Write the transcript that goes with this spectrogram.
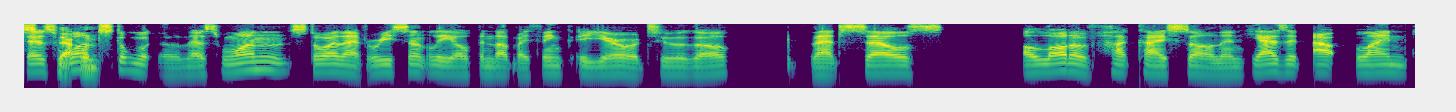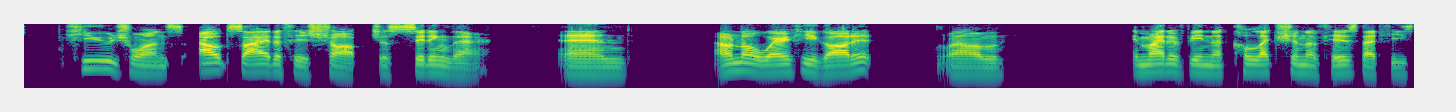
There's that one store though. There's one store that recently opened up, I think a year or two ago, that sells a lot of Hakkai stone, and he has it outlined huge ones outside of his shop, just sitting there. And I don't know where he got it. Um, it might have been a collection of his that he's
